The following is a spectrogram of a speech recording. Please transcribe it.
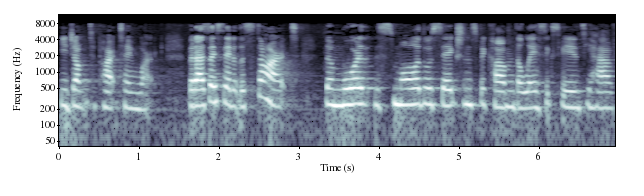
you jump to part-time work. But as I said at the start, the more, the smaller those sections become, the less experience you have,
